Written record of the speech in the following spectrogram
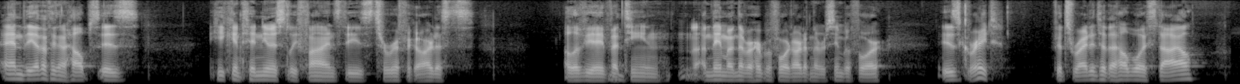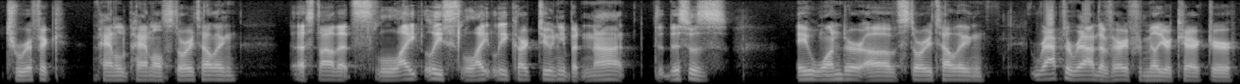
And the other thing that helps is he continuously finds these terrific artists. Olivier hmm. Vatine, a name I've never heard before, an art I've never seen before, is great. Fits right into the Hellboy style. Terrific panel to panel storytelling. A style that's slightly, slightly cartoony, but not. This was a wonder of storytelling wrapped around a very familiar character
